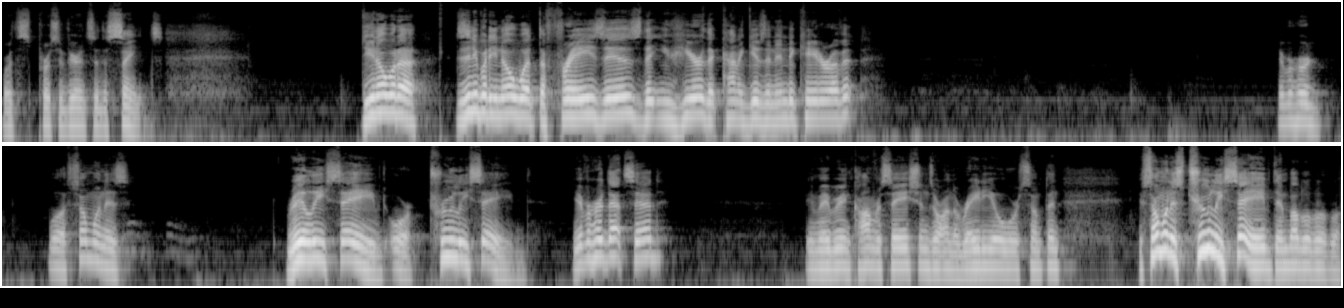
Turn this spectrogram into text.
or perseverance of the saints. Do you know what a does anybody know what the phrase is that you hear that kind of gives an indicator of it? Ever heard well if someone is really saved or truly saved. You ever heard that said? Maybe in conversations or on the radio or something. If someone is truly saved, then blah, blah, blah, blah.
